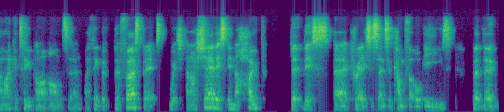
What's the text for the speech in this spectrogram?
I like a two part answer. I think the, the first bit, which, and I share this in the hope that this uh, creates a sense of comfort or ease, but the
